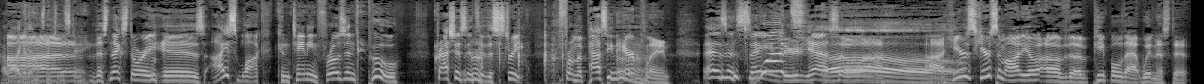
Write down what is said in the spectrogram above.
I like it. Haunts me to Uh, this this next story is ice block containing frozen poo crashes into the street from a passing airplane. That is insane, dude. Yeah. So uh, uh, here's here's some audio of the people that witnessed it.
